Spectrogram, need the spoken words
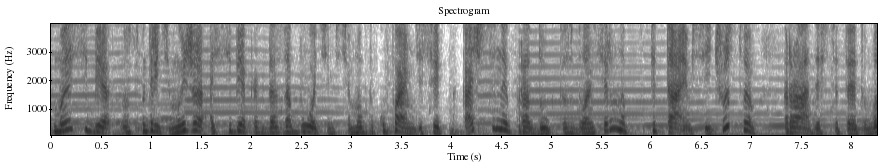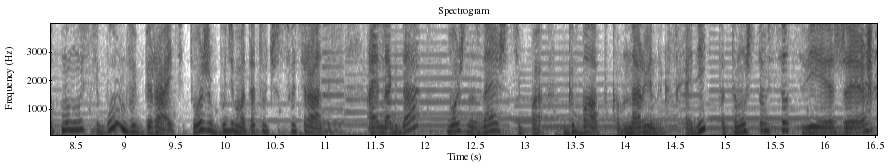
мы о себе, вот смотрите, мы же о себе, когда заботимся, мы покупаем действительно качественные продукты, сбалансированно питаемся и чувствуем радость от этого. Вот мы мысли будем выбирать, и тоже будем от этого чувствовать радость. А иногда можно, знаешь, типа к бабкам на рынок сходить, потому что там все свежее.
